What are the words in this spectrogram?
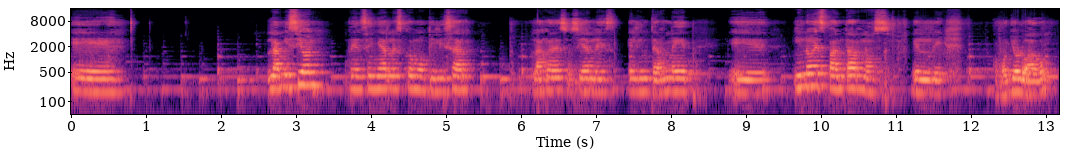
eh, la misión de enseñarles cómo utilizar las redes sociales, el internet, eh, y no espantarnos el de, como yo lo hago,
